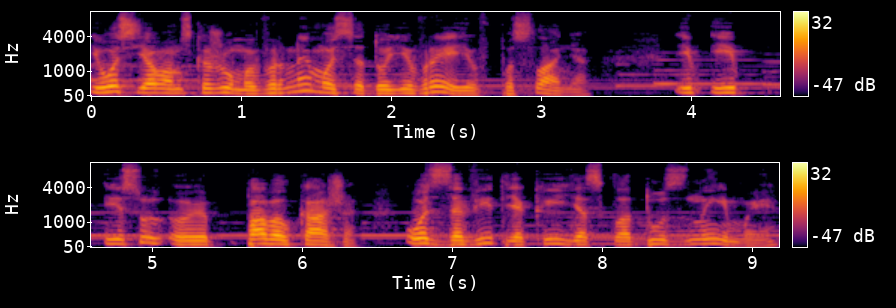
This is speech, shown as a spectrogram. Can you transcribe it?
І ось я вам скажу: ми вернемося до євреїв послання. І, і Ісус, е, Павел каже: ось завіт, який я складу з ними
